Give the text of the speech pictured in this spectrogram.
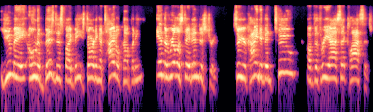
you may own a business by be, starting a title company in the real estate industry. So you're kind of in two of the three asset classes.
